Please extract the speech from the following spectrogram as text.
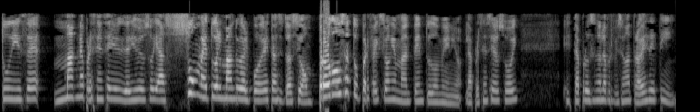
tú dices, magna presencia de Dios yo soy, asume tú el mando del poder de esta situación, produce tu perfección y mantén tu dominio. La presencia yo soy está produciendo la perfección a través de ti.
